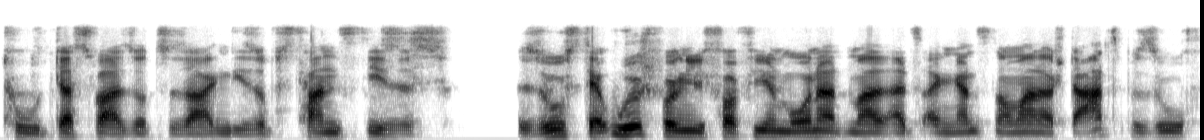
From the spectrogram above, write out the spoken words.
tut. Das war sozusagen die Substanz dieses Besuchs, der ursprünglich vor vielen Monaten mal als ein ganz normaler Staatsbesuch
